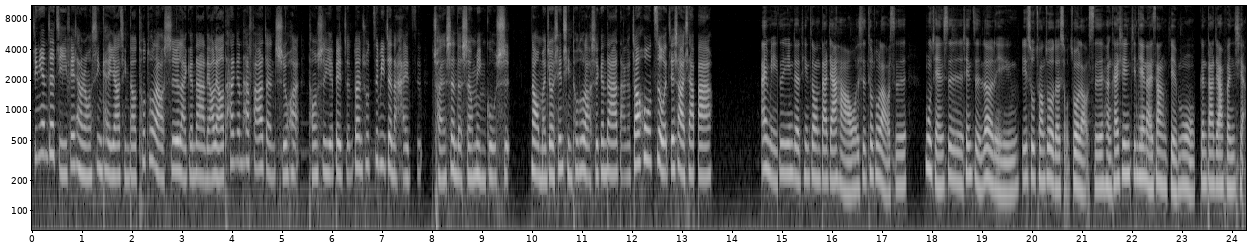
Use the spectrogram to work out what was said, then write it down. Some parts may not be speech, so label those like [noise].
今天这集非常荣幸可以邀请到兔兔老师来跟大家聊聊他跟他发展迟缓，同时也被诊断出自闭症的孩子传圣的生命故事。那我们就先请兔兔老师跟大家打个招呼，自我介绍一下吧。艾米之音的听众大家好，我是兔兔老师，目前是亲子乐龄艺术创作的首座老师，很开心今天来上节目跟大家分享。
